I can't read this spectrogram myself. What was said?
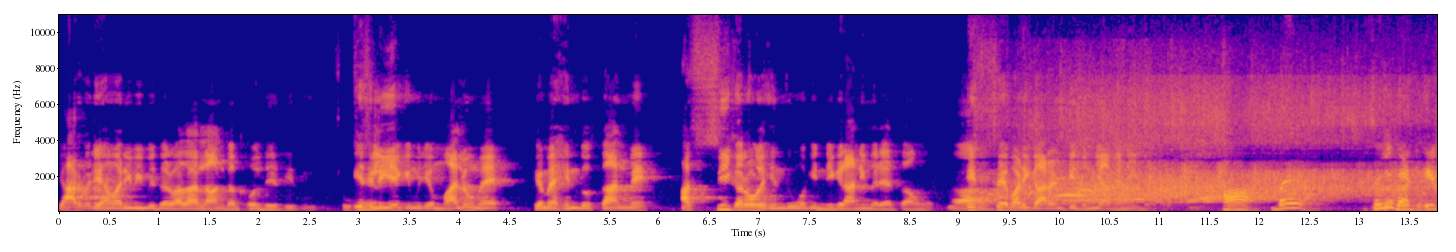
चार बजे हमारी बीवी दरवाज़ा लॉन का खोल देती थी। इसलिए कि मुझे मालूम है कि मैं हिंदुस्तान में अस्सी करोड़ हिंदुओं की निगरानी में रहता हूँ। इससे बड़ी गारंटी दुनिया में नहीं है। हाँ मैं सही बात इस, इस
